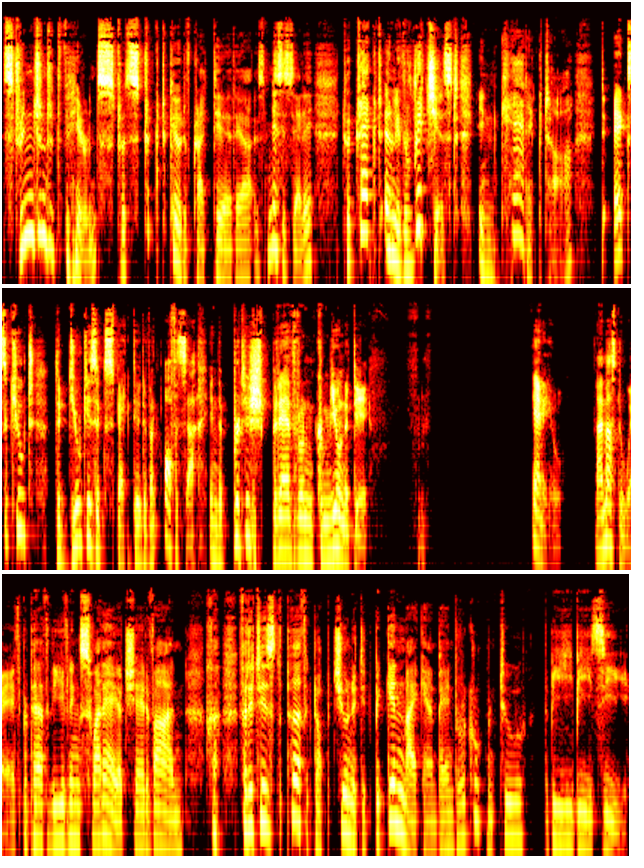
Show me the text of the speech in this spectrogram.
Stringent adherence to a strict code of criteria is necessary to attract only the richest in character to execute the duties expected of an officer in the British Brethren community. Hmm. Anywho, I must away to prepare for the evening's soiree at Chez Divine, for it is the perfect opportunity to begin my campaign for recruitment to the BBC.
